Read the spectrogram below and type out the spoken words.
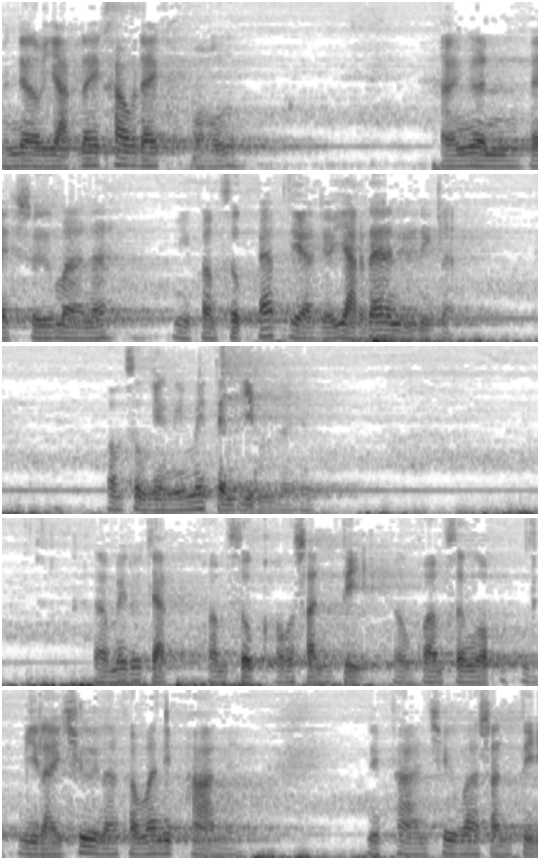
มันเราอยากได้เข้าได้ของ หาเงินไปซื้อมานะ มีความสุขแป๊บเดียวเดี๋ยวอยากได้อันอื่นอีกละความสุขอย่างนี้ไม่เต็มอิ่มเลย เราไม่รู้จักความสุขของสันติของความสงบมีหลายชื่อนะคำว่านิพพานเนี่ยนิพพานชื่อว่าสันติ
